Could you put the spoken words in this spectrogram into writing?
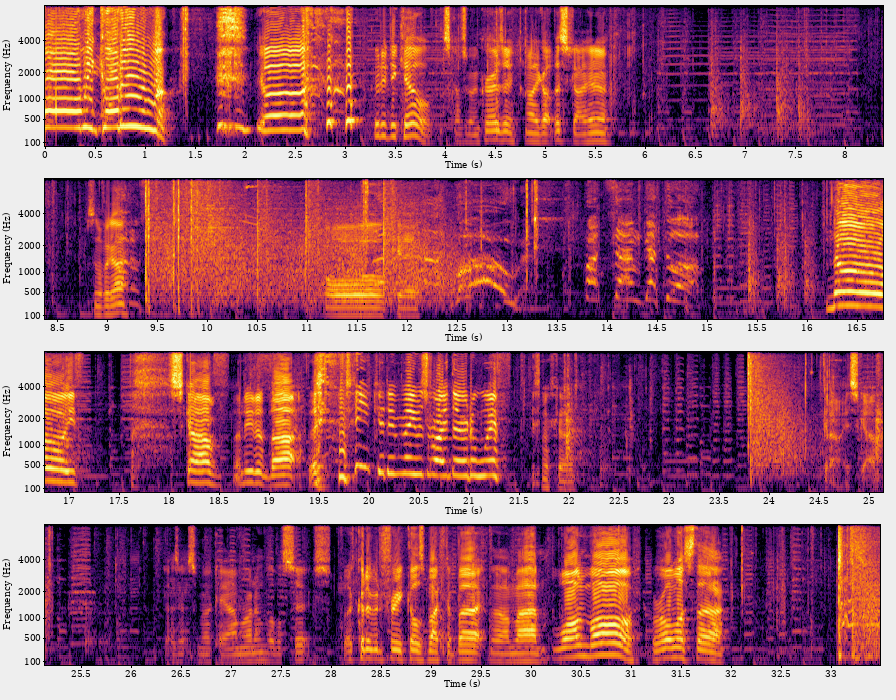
Oh, we got him! Who did he kill? This guy's going crazy. Oh, he got this guy here. There's another guy. Okay. No! he's... Scav, I needed that. Are you kidding me? He was right there in a whiff. Okay. Get out of here, Scav. Guys got some okay armor on him, level 6. That could have been three kills back to back. Oh man. One more! We're almost there.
